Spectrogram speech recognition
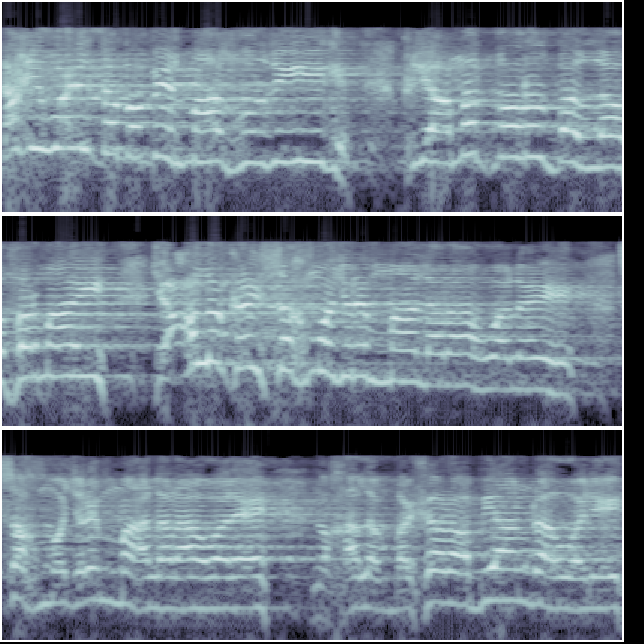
دغه ویل د بل ماز ورځي قیامت پر الله فرمای چې الکه سخ مجرم مال را ولې سخ مجرم مال را ولې نو خلق بشر بیان را ولې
